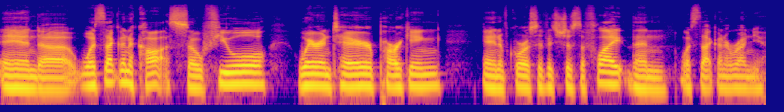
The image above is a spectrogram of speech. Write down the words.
And uh, what's that going to cost? So, fuel, wear and tear, parking, and of course, if it's just a flight, then what's that going to run you?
